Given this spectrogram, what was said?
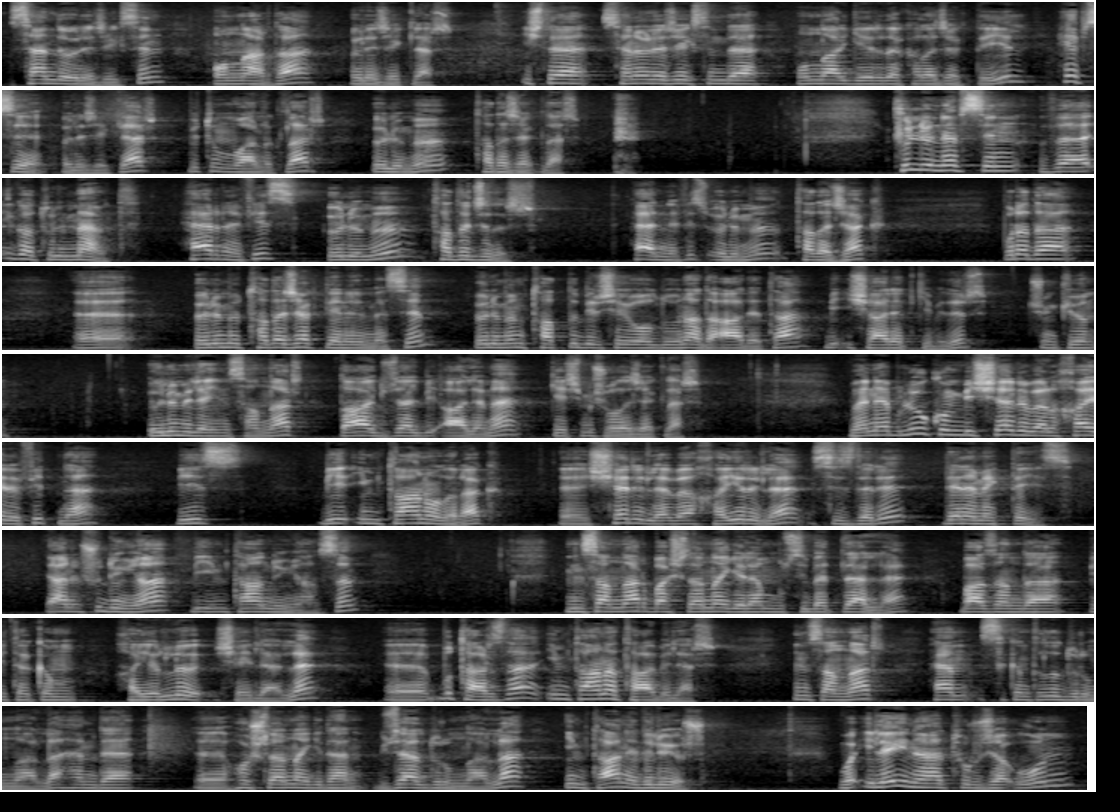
Sen de öleceksin, onlar da ölecekler. İşte sen öleceksin de onlar geride kalacak değil, hepsi ölecekler. Bütün varlıklar ölümü tadacaklar. Küllü nefsin zâigatul mevt. Her nefis ölümü tadıcıdır. Her nefis ölümü tadacak. Burada e, ölümü tadacak denilmesi ölümün tatlı bir şey olduğuna da adeta bir işaret gibidir. Çünkü ölüm ile insanlar daha güzel bir aleme geçmiş olacaklar. Ve neblukum bi şerri vel hayri fitne biz bir imtihan olarak e, şer ile ve hayır ile sizleri denemekteyiz. Yani şu dünya bir imtihan dünyası. İnsanlar başlarına gelen musibetlerle bazen de bir takım hayırlı şeylerle e, bu tarzda imtihana tabiler. İnsanlar hem sıkıntılı durumlarla hem de e, hoşlarına giden güzel durumlarla imtihan ediliyor. Ve ileyna turcaun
